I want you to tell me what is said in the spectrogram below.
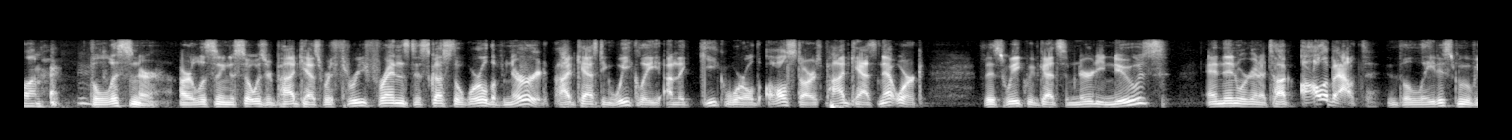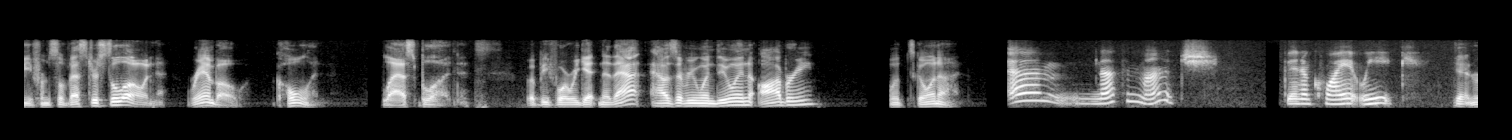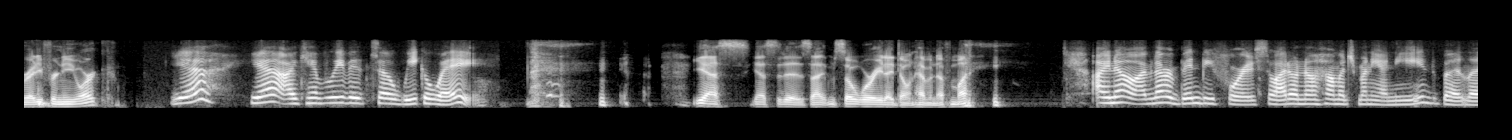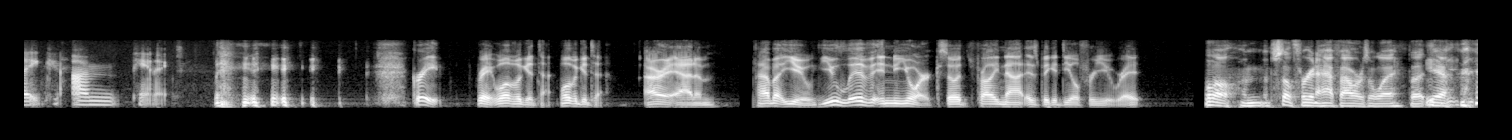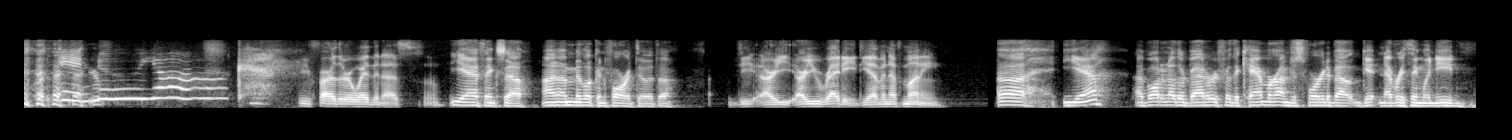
the listener, are listening to So Wizard Podcast, where three friends discuss the world of nerd, podcasting weekly on the Geek World All Stars Podcast Network. This week, we've got some nerdy news, and then we're going to talk all about the latest movie from Sylvester Stallone, Rambo, colon, Last Blood. But before we get into that, how's everyone doing? Aubrey, what's going on? Um, nothing much. Been a quiet week. Getting ready for New York? Yeah, yeah, I can't believe it's a week away. Yes, yes, it is. I'm so worried I don't have enough money. I know, I've never been before, so I don't know how much money I need, but like, I'm panicked. great, great. We'll have a good time. We'll have a good time. All right, Adam. How about you? You live in New York, so it's probably not as big a deal for you, right? Well, I'm, I'm still three and a half hours away, but yeah. In New York. You're farther away than us. So. yeah, I think so. I'm, I'm looking forward to it, though. Do you, are you are you ready? Do you have enough money? Uh, yeah, I bought another battery for the camera. I'm just worried about getting everything we need.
